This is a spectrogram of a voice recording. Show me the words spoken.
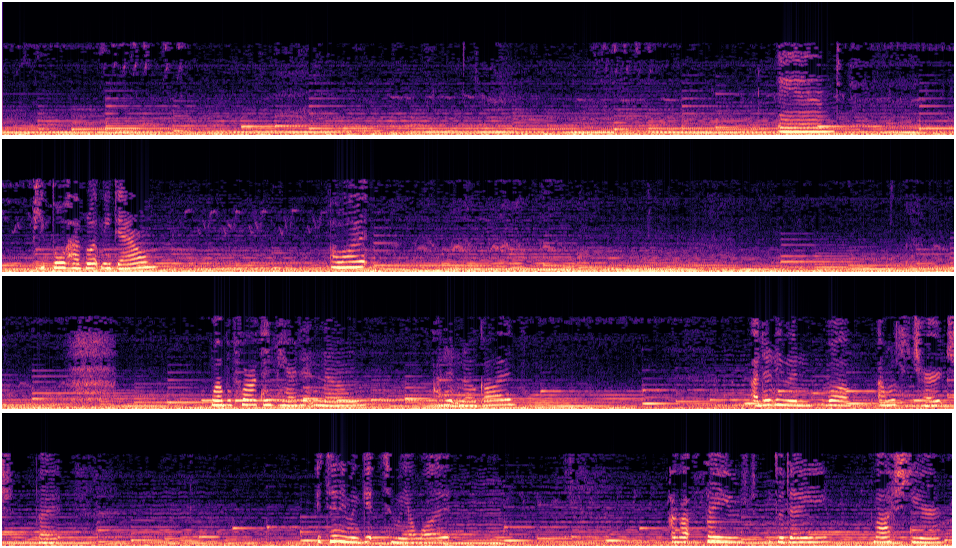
People have let me down a lot. Well, before I came here, I didn't know. I didn't know God. I didn't even. Well, I went to church, but it didn't even get to me a lot. I got saved the day last year.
